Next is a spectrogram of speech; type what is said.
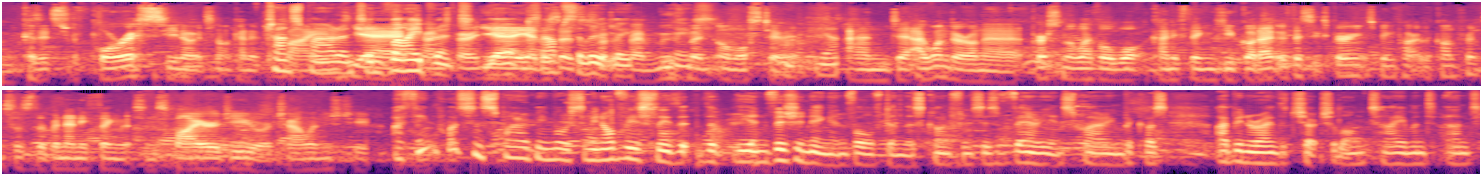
because um, it's sort of porous, you know, it's not kind of transparent yeah, and vibrant. Transparent. Yeah, yes, yeah, there's absolutely. a sort of a movement yes. almost to it. Yeah. And uh, I wonder, on a personal level, what kind of things you've got out of this experience being part of the conference. Has there been anything that's inspired you or challenged you? I think what's inspired me most, I mean, obviously the, the, the envisioning involved in this conference is very inspiring because I've been around the church a long time and, and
